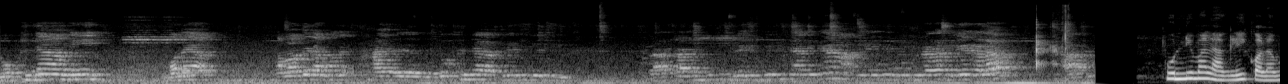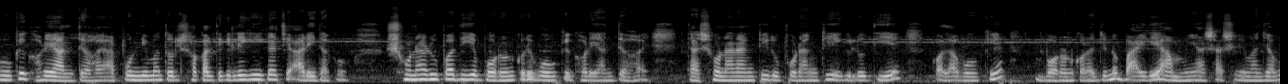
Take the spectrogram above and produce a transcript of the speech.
দক্ষিণা আমি মানে আমাদের দক্ষিণা বেশি বেশি। পূর্ণিমা লাগলেই কলা বউকে ঘরে আনতে হয়। আর পূর্ণিমা তো সকাল থেকে লেগেই গেছে। আর এই দেখো, সোনা রূপা দিয়ে বরণ করে বউকে ঘরে আনতে হয়। তার সোনার আংটি, রূপোর আংটি, এগুলো দিয়ে কলা বউকে বরণ করার জন্য বাইরে আমি আর শাশুড়ি মা যাব।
